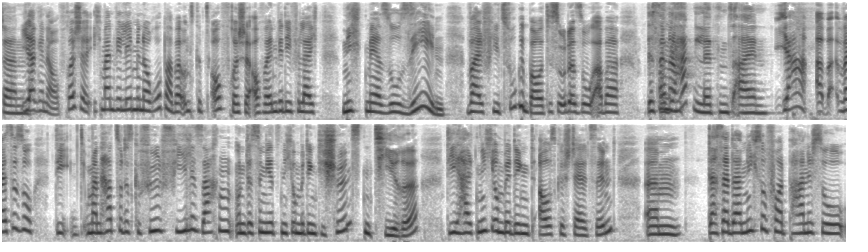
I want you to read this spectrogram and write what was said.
dann. Ja, genau, Frösche. Ich meine, wir leben in Europa, bei uns gibt's auch Frösche, auch wenn wir die vielleicht nicht mehr so sehen, weil viel zugebaut ist oder so. Aber das sind Aber wir hatten letztens einen. ja, aber weißt du so, die, man hat so das Gefühl, viele Sachen, und das sind jetzt nicht unbedingt die schönsten Tiere, die halt nicht unbedingt ausgestellt sind, ähm, dass er da nicht sofort panisch so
